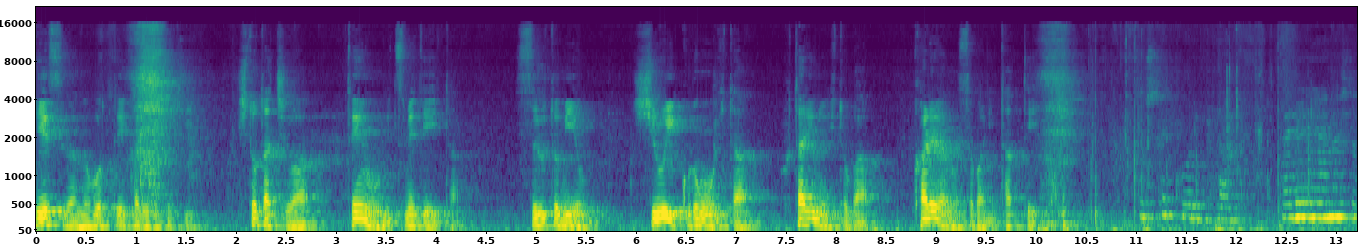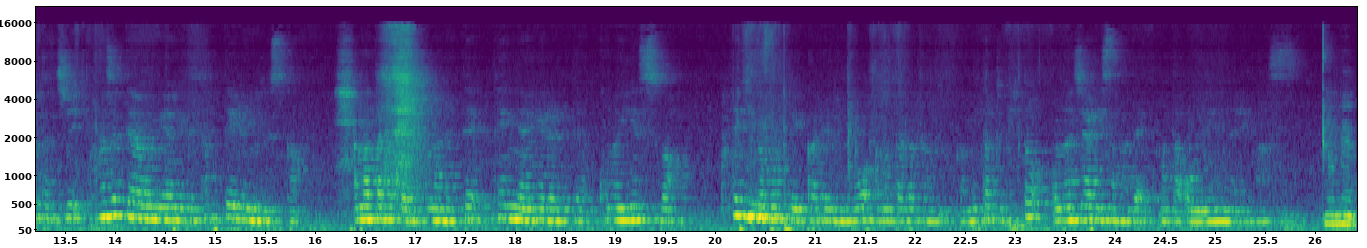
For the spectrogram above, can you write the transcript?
イエスが登って行かれる時人たちは天を見つめていた。すると見よ白い衣を着た二人の人が彼らのそばに立っていた。そしてこう言った。の人たちなぜ天を見上げて立っているのですか？あなた方を離れて天に上げられたこのイエスは天に昇っていかれるのをあなた方が見た時と同じありさまでまたおいでになります。アーメン。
